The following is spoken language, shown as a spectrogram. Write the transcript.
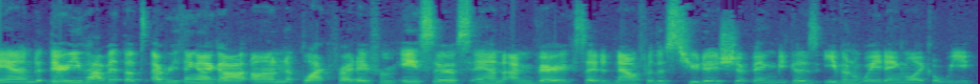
And there you have it. That's everything I got on Black Friday from ASOS and I'm very excited now for this two day shipping because even waiting like a week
